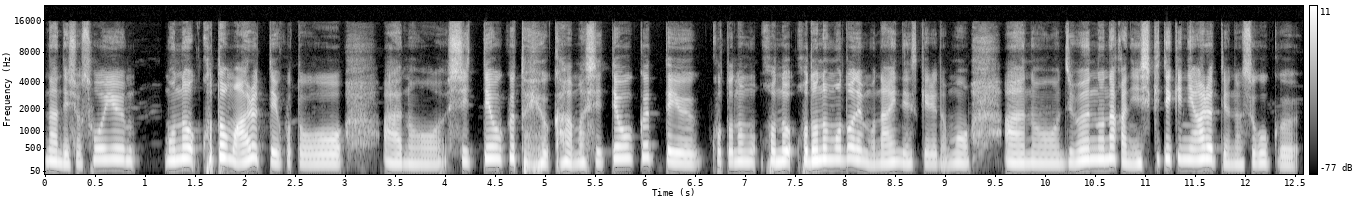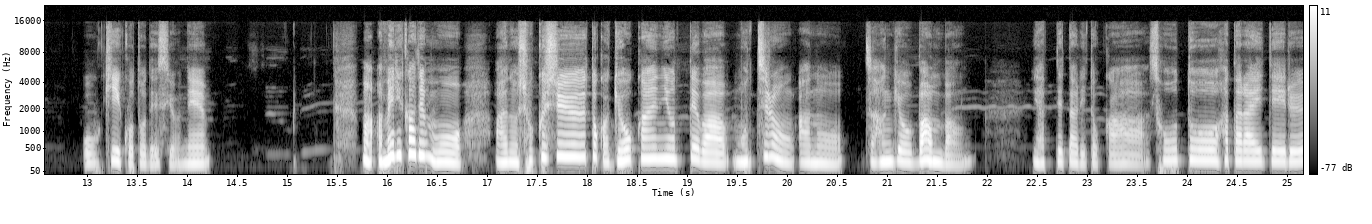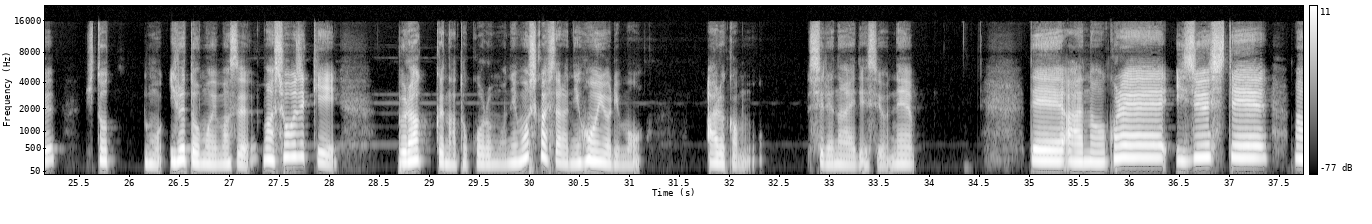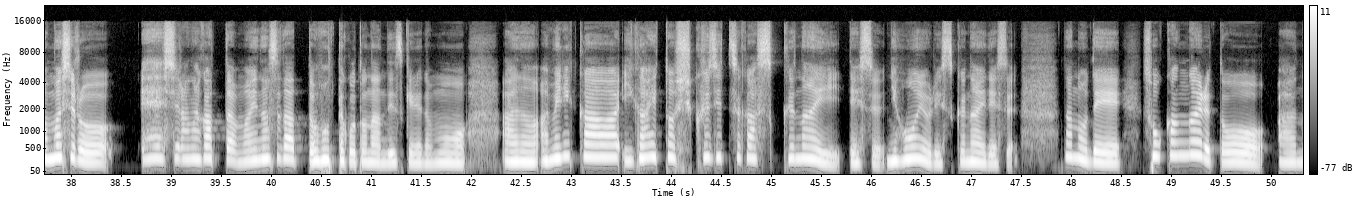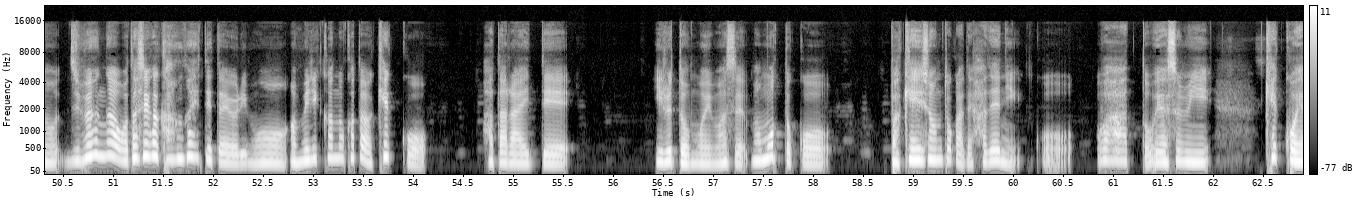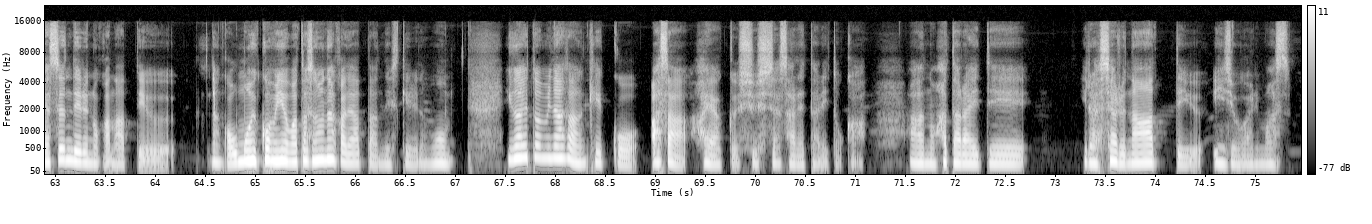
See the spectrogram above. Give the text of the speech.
なんでしょう、そういうものこともあるっていうことを、あの、知っておくというか、まあ、知っておくっていうことのほどほどのものでもないんですけれども、あの、自分の中に意識的にあるっていうのはすごく大きいことですよね。まあ、アメリカでも、あの、職種とか業界によっては、もちろん、あの、残業バンバンやってたりとか、相当働いている人もいると思います。まあ、正直ブラックなところもね、もしかしたら日本よりもあるかもしれないですよね。で、あの、これ移住して、まあ、むしろ、えー知らなかった、マイナスだって思ったことなんですけれども、あの、アメリカは意外と祝日が少ないです。日本より少ないです。なので、そう考えると、あの、自分が私が考えてたよりも、アメリカの方は結構働いていると思います。まあ、もっとこうバケーションとかで派手にこう、わーっとお休み、結構休んでるのかなっていう、なんか思い込みは私の中であったんですけれども、意外と皆さん結構朝早く出社されたりとか、あの、働いていらっしゃるなっていう印象があります。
